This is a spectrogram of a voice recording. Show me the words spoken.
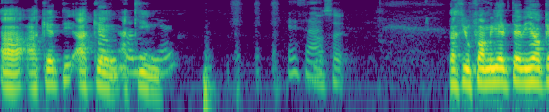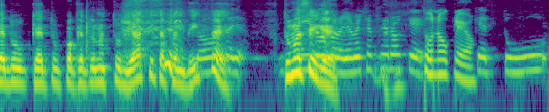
¿A, a qué? ti- ¿A A quién? ¿A quién? Exacto. No sé. Si un familiar te dijo que tú, que tú, porque tú no estudiaste y te No, o sea, ofendiste. ya- ¿Tú me sí, no, sigues? pero yo me refiero que, Tu núcleo. que tú,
